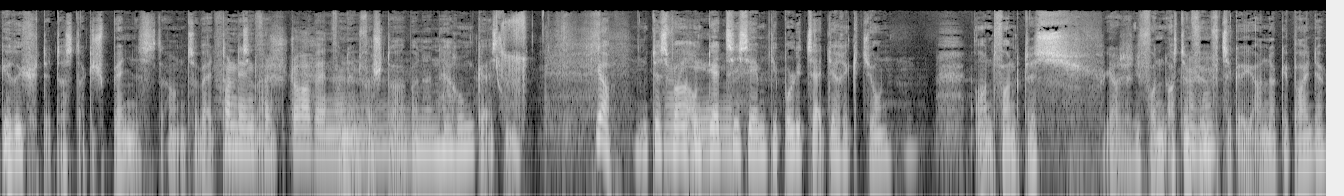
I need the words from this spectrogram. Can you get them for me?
Gerüchte, dass da Gespenster und so weiter. Von und den so weiter, Verstorbenen. Von den Verstorbenen herumgeistern. Ja, und das war, und jetzt ist eben die Polizeidirektion. Anfang des, ja, von, aus den 50er Jahren ein Gebäude.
